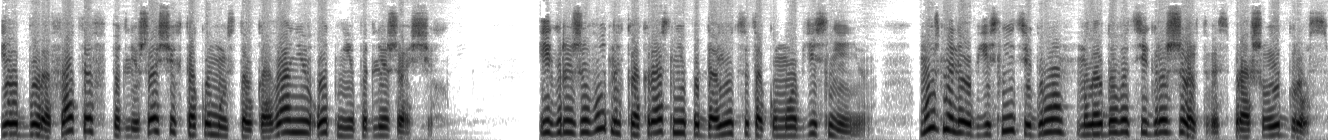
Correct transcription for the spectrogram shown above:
и отбора фактов, подлежащих такому истолкованию от неподлежащих. Игры животных как раз не поддаются такому объяснению. Можно ли объяснить игру молодого тигра с жертвой, спрашивает Гросс.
